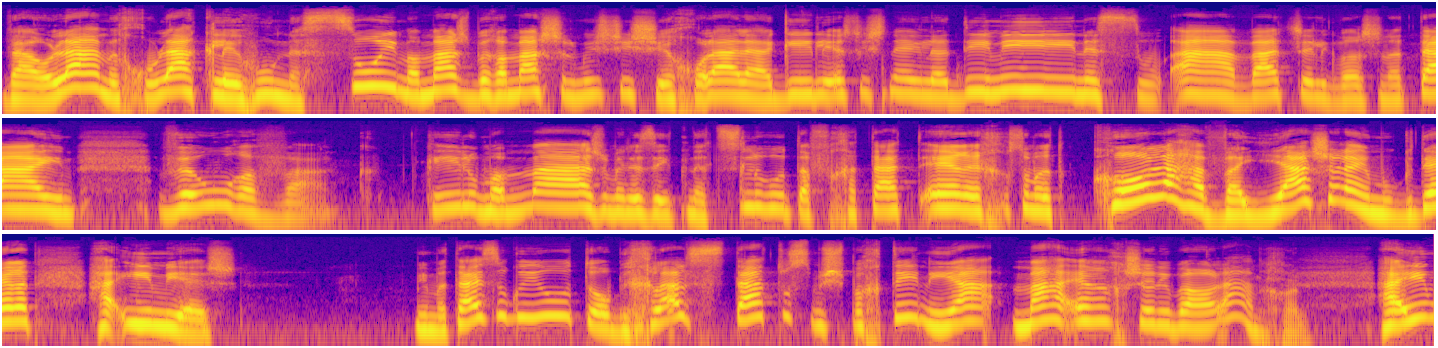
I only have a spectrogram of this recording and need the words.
והעולם מחולק להוא נשוי, ממש ברמה של מישהי שיכולה להגיד לי, יש לי שני ילדים, היא נשואה, הבת שלי כבר שנתיים, והוא רווק. כאילו ממש בין איזו התנצלות, הפחתת ערך. זאת אומרת, כל ההוויה שלהם מוגדרת האם יש. ממתי זוגיות, או בכלל סטטוס משפחתי, נהיה מה הערך שלי בעולם? נכון. האם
